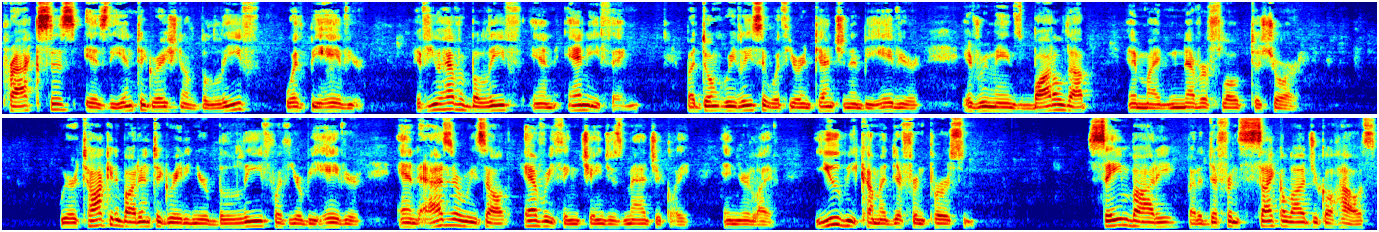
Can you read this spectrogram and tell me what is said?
praxis is the integration of belief with behavior. If you have a belief in anything, but don't release it with your intention and behavior, it remains bottled up and might never float to shore. We are talking about integrating your belief with your behavior, and as a result, everything changes magically in your life you become a different person. Same body, but a different psychological house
